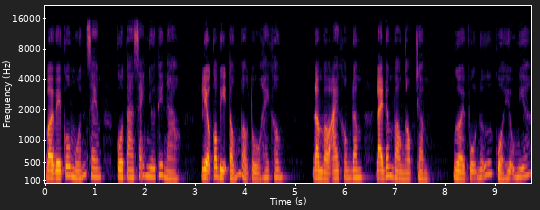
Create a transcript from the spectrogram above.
bởi vì cô muốn xem cô ta sẽ như thế nào, liệu có bị tống vào tù hay không. Đâm vào ai không đâm, lại đâm vào Ngọc Trầm, người phụ nữ của Hữu Nghĩa,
